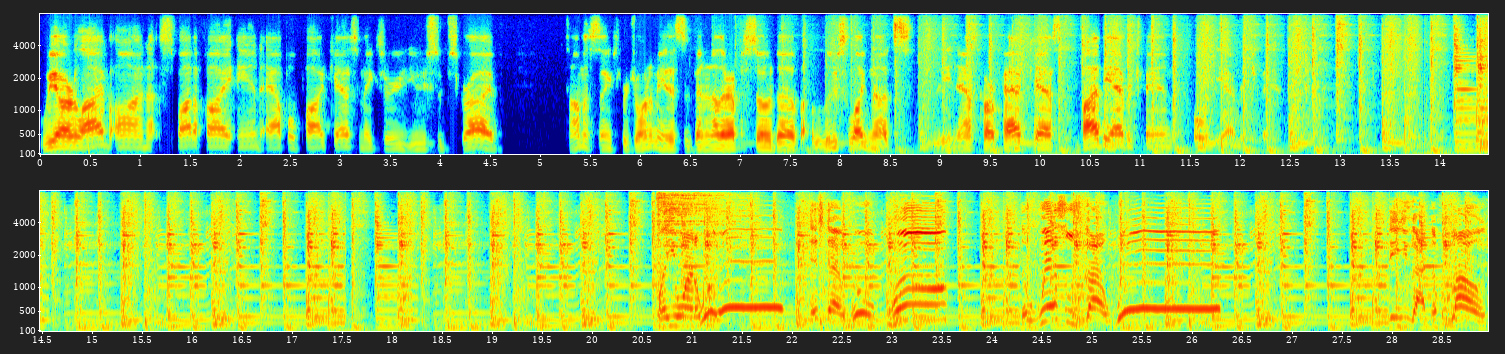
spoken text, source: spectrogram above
We are live on Spotify and Apple Podcasts. Make sure you subscribe. Thomas, thanks for joining me. This has been another episode of Loose Lug Nuts, the NASCAR podcast by the average fan for the average fan. When you want to woo woo, it's that woo woo. The whistles got woo. Then you got the flaws.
